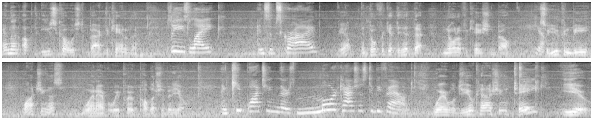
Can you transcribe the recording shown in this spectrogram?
and then up the East Coast back to Canada. Please like and subscribe. Yep, and don't forget to hit that notification bell Yeah. so you can be watching us whenever we publish a video. And keep watching, there's more caches to be found. Where will geocaching take, Take you?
